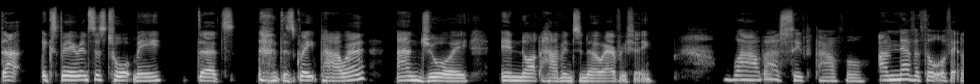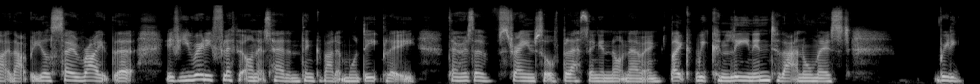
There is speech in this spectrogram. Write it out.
that experience has taught me that there's great power and joy in not having to know everything. Wow, that's super powerful. I've never thought of it like that, but you're so right that if you really flip it on its head and think about it more deeply, there is a strange sort of blessing in not knowing. Like we can lean into that and almost really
